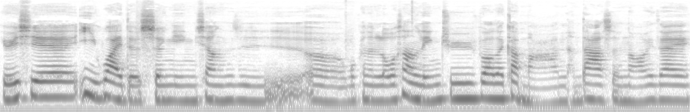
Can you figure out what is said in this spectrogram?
有一些意外的声音，像是呃，我可能楼上邻居不知道在干嘛，很大声，然后也在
